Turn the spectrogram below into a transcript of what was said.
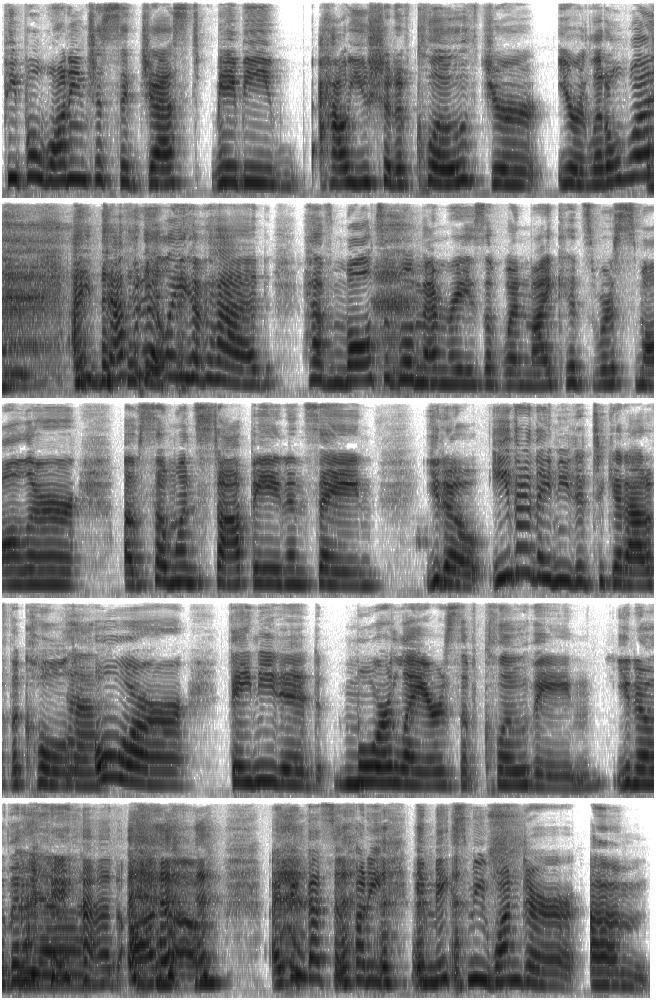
people wanting to suggest maybe how you should have clothed your your little one. I definitely have had have multiple memories of when my kids were smaller of someone stopping and saying, you know, either they needed to get out of the cold yeah. or they needed more layers of clothing, you know, that yeah. I had on them. I think that's so funny. It makes me wonder um,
